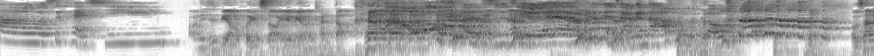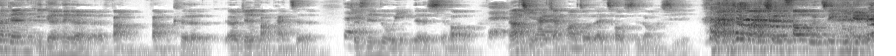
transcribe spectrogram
好，我是凯西。哦，你是不用挥手，因为没有人看到。我上次跟一个那个访访客，呃，就是访谈者，就是录音的时候，对，然后其他讲话之后在抽吃东西，就完全超不敬业，在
